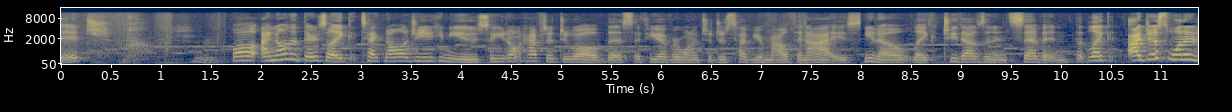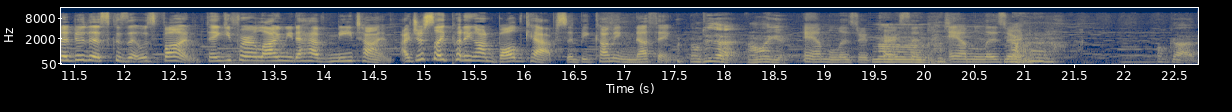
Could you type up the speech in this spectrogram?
Bitch. Well, I know that there's like technology you can use, so you don't have to do all of this if you ever wanted to just have your mouth and eyes, you know, like 2007. But like, I just wanted to do this because it was fun. Thank you for allowing me to have me time. I just like putting on bald caps and becoming nothing. Don't do that. I don't like it. Am lizard No, no, no, person. no. Am lizard. no, no. Oh God!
